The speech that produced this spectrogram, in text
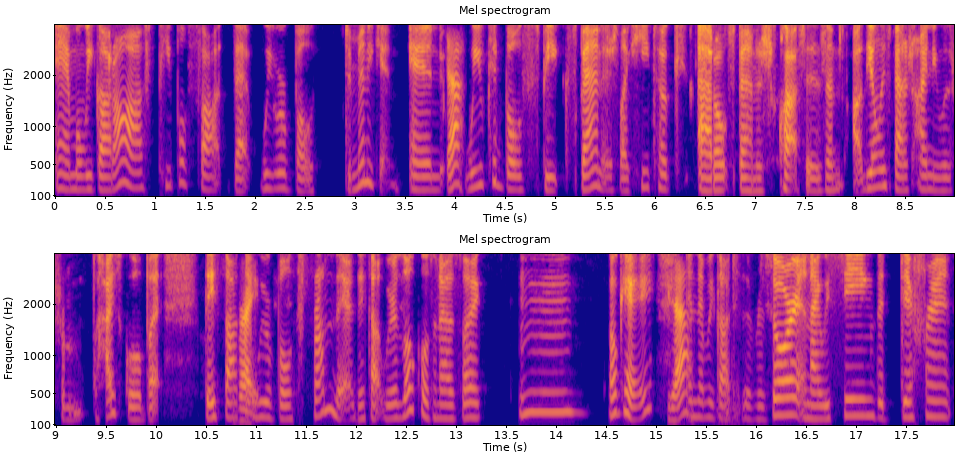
and when we got off, people thought that we were both Dominican, and yeah. we could both speak Spanish. Like he took adult Spanish classes, and uh, the only Spanish I knew was from high school. But they thought right. that we were both from there. They thought we were locals, and I was like, mm, okay. Yeah. And then we got to the resort and I was seeing the different,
